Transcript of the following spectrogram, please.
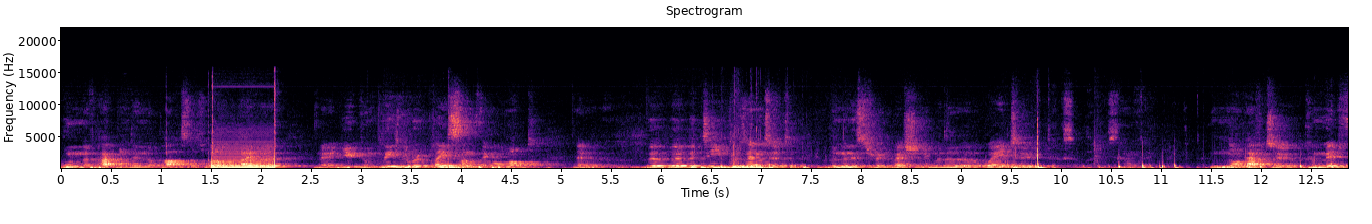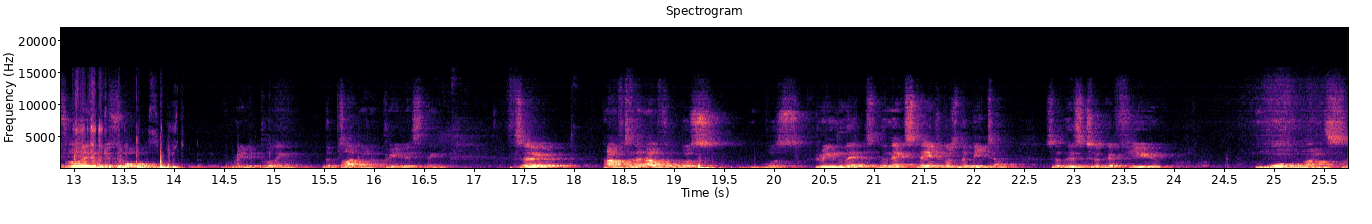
wouldn't have happened in the past as well. Either you, know, you completely replace something or not. You know, the, the, the team presented the minister in question with a, a way to not have to commit full in before really pulling the previous thing. So after the alpha was was greenlit, the next stage was the beta. So this took a few more months.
